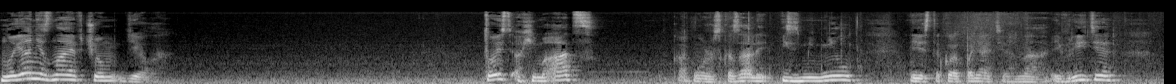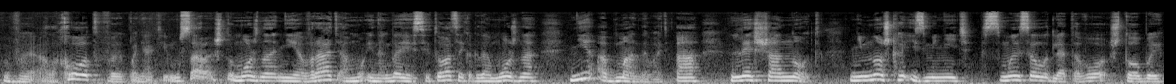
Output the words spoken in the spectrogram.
но я не знаю, в чем дело. То есть Ахимаац, как мы уже сказали, изменил, есть такое понятие на иврите, в Аллахот, в понятии мусара, что можно не врать, а иногда есть ситуации, когда можно не обманывать, а лешанот, немножко изменить смысл для того, чтобы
